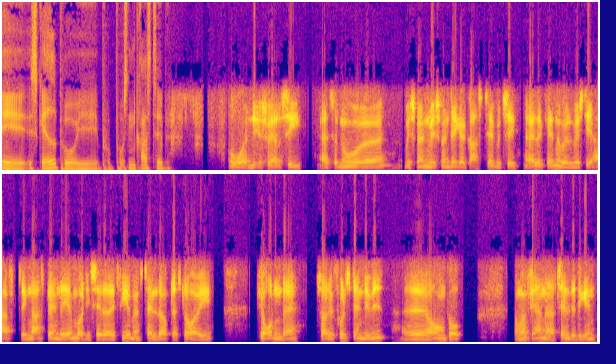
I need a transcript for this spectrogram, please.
øh, skade på, øh, på, på sådan en græstæppe? Oh, det er svært at sige. Altså nu, øh, hvis, man, hvis man lægger græstæppe til, alle kender vel, hvis de har haft en græsplæne derhjemme, hvor de sætter et firemandstelt op, der står i 14 dage, så er det fuldstændig hvid øh, ovenpå, når man fjerner teltet igen.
